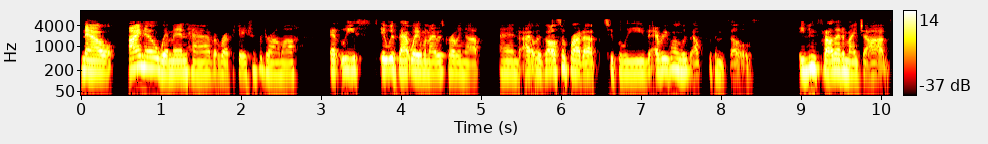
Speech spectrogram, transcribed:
Now, I know women have a reputation for drama. At least it was that way when I was growing up. And I was also brought up to believe everyone was out for themselves. I even saw that in my jobs.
